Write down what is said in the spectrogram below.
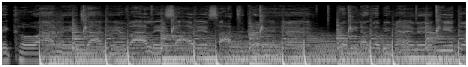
देखो आने जाने वाले सारे साथ खड़े हैं। कभी ना कभी मैंने भी तो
